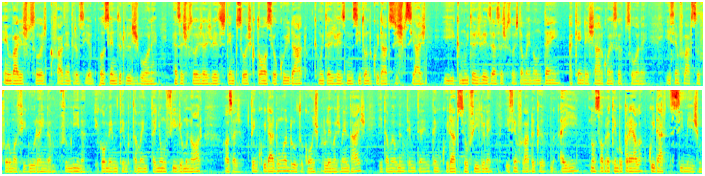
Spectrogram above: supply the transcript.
em várias pessoas que fazem a travessia para o centro de Lisboa. Né? Essas pessoas às vezes têm pessoas que estão ao seu cuidado, que muitas vezes necessitam de cuidados especiais e que muitas vezes essas pessoas também não têm a quem deixar com essa pessoa, né? E sem falar se for uma figura ainda feminina e que ao mesmo tempo também tenha um filho menor, ou seja, tem que cuidar de um adulto com os problemas mentais e também ao mesmo tempo tem, tem que cuidar do seu filho, né? E sem falar de que aí não sobra tempo para ela cuidar de si mesmo.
